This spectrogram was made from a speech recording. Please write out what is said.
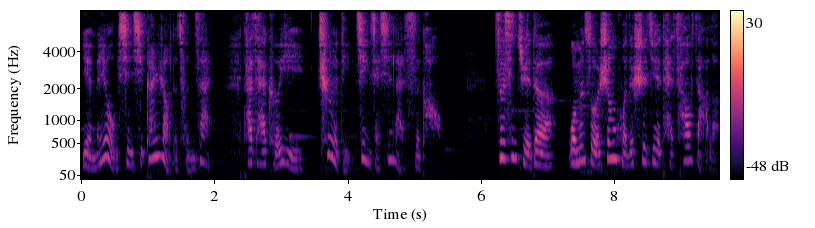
也没有信息干扰的存在，他才可以彻底静下心来思考。资欣觉得。我们所生活的世界太嘈杂了，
